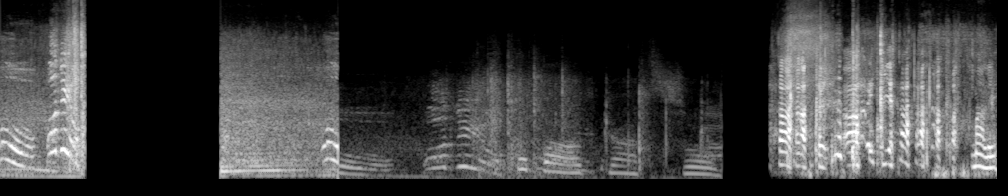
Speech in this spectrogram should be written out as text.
Oh, oddio! Male.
